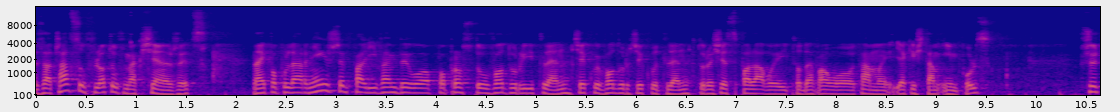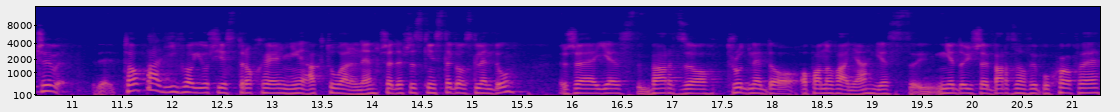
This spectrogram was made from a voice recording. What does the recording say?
za czasów lotów na Księżyc najpopularniejszym paliwem było po prostu wodór i tlen, ciekły wodór, ciekły tlen, które się spalały i to dawało tam jakiś tam impuls. Przy czym to paliwo już jest trochę nieaktualne, przede wszystkim z tego względu, że jest bardzo trudne do opanowania. Jest nie dość, że bardzo wybuchowe,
